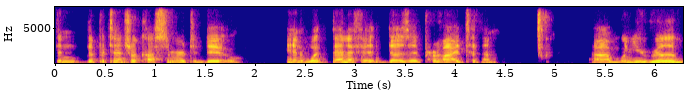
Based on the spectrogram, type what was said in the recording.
the, the potential customer to do and what benefit does it provide to them um, when you really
